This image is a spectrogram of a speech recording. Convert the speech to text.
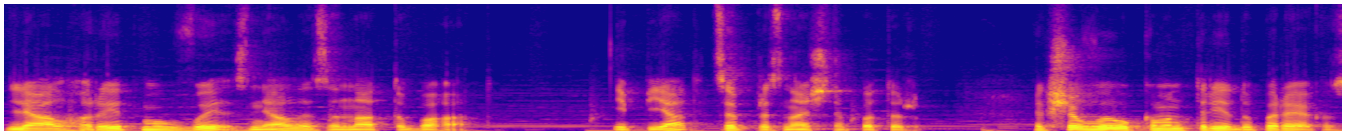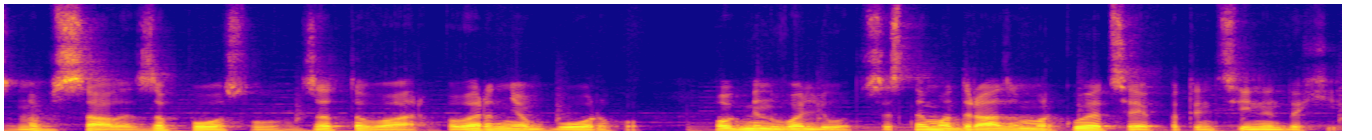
Для алгоритму ви зняли занадто багато. І п'яте це призначення платежу. Якщо ви у коментарі до переказу написали за послугу, за товар, повернення боргу, обмін валют, система одразу маркує це як потенційний дохід.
